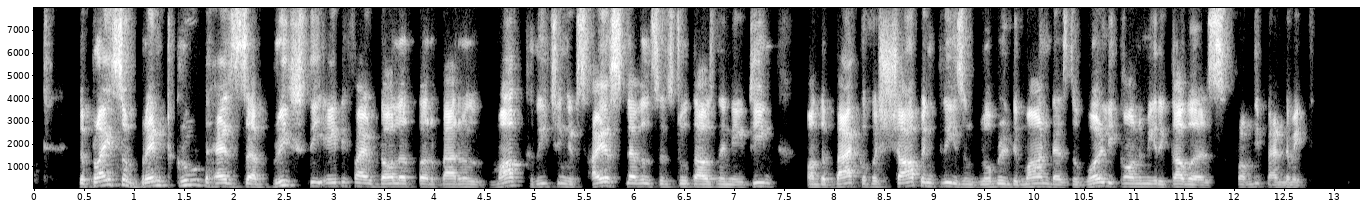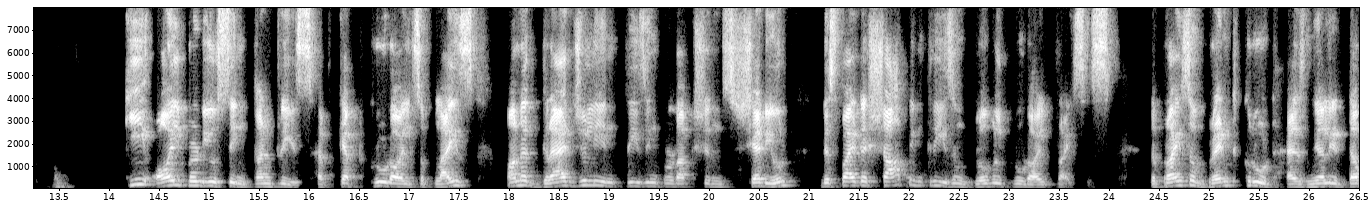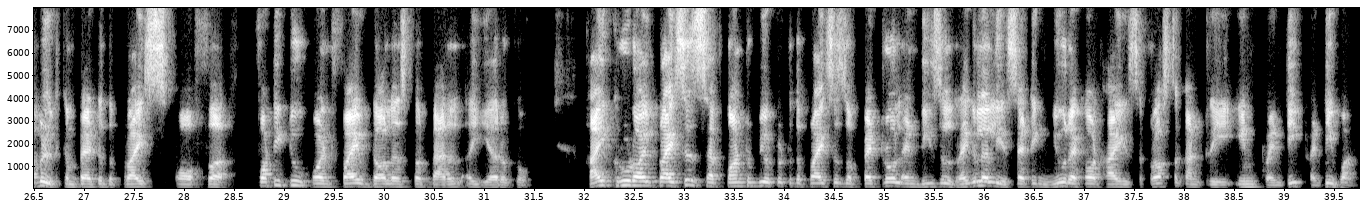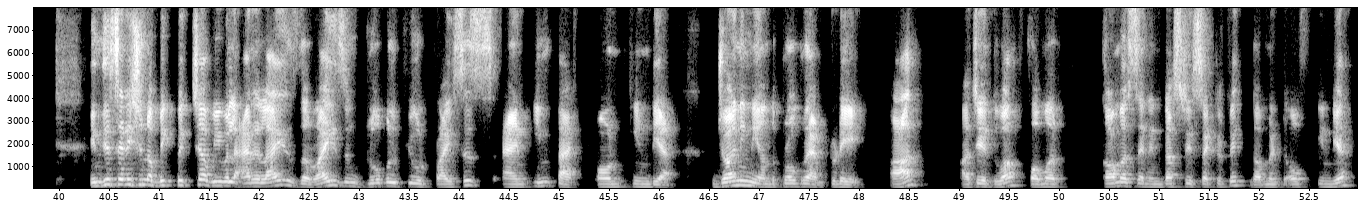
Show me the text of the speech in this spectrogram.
The price of Brent crude has uh, breached the $85 per barrel mark, reaching its highest level since 2018 on the back of a sharp increase in global demand as the world economy recovers from the pandemic. Key oil producing countries have kept crude oil supplies on a gradually increasing production schedule despite a sharp increase in global crude oil prices. The price of Brent crude has nearly doubled compared to the price of uh, $42.5 per barrel a year ago. High crude oil prices have contributed to the prices of petrol and diesel regularly setting new record highs across the country in 2021. In this edition of Big Picture, we will analyze the rise in global fuel prices and impact on India. Joining me on the program today are Ajay Dua, former Commerce and Industry Secretary, Government of India,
